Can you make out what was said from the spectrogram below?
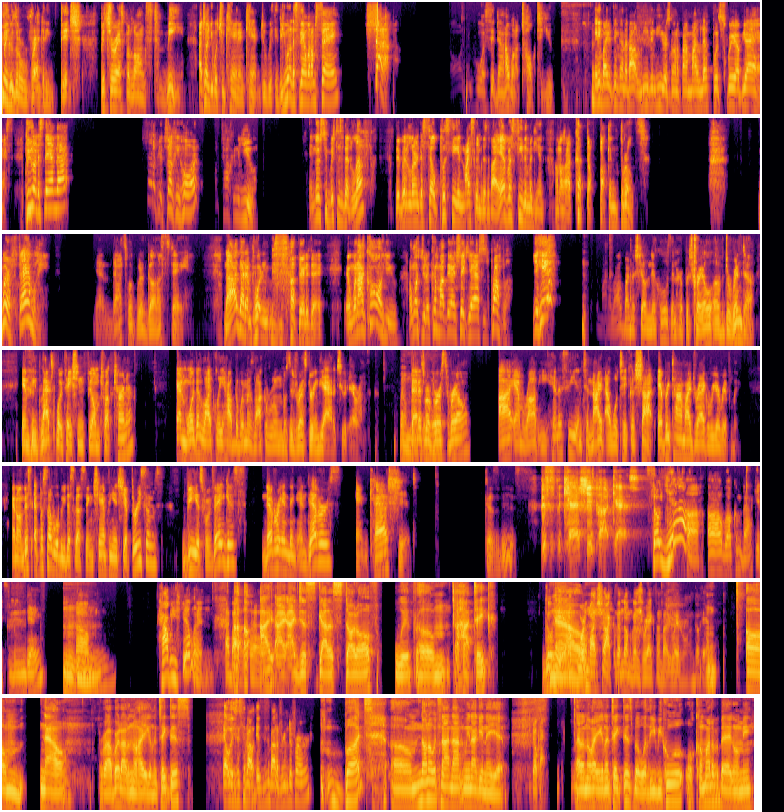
Come you little raggedy bitch. Bitch, your ass belongs to me. I tell you what you can and can't do with it. Do you understand what I'm saying? Shut up. Boy, sit down. I want to talk to you. Anybody thinking about leaving here is going to find my left foot square up your ass. Do you understand that? Shut up, you junkie whore. I'm talking to you. And those two bitches that left, they better learn to sell pussy and nicely because if I ever see them again, I'm gonna cut their fucking throats. We're a family. And that's what we're gonna stay. Now I got important business out there today. And when I call you, I want you to come out there and shake your asses proper. You hear? Monologue by Nichelle Nichols in her portrayal of Dorinda in the black exploitation film Truck Turner, and more than likely how the women's locker room was addressed during the Attitude Era. Oh That is. Reverse Rell. I am Rob E. Hennessy, and tonight I will take a shot every time I drag Rhea Ripley. And on this episode, we'll be discussing championship threesomes, V is for Vegas, never ending endeavors, and cash shit. Because this. This is the Cash Shit Podcast. So, yeah, uh, welcome back. It's Moon Day. Mhm. Um, how we feeling Uh, about uh, uh, I, I I just gotta start off with um a hot take. Go ahead. I'm pouring my shot because I know I'm going to drag somebody later on. Go ahead. Um now, Robert, I don't know how you're gonna take this, Oh, is this about is this about a dream deferred? but um no, no, it's not. Not we're not getting there yet. Okay. I don't know how you're gonna take this, but whether you be cool or come out of a bag on me,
